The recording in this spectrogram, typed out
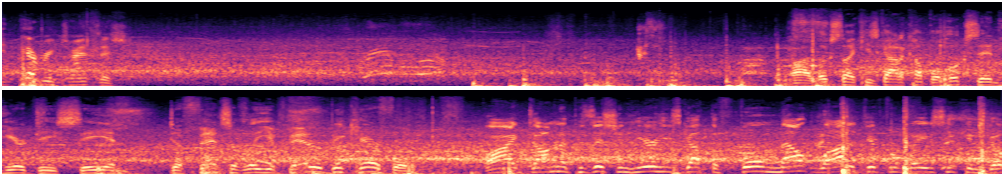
in every transition. All right, looks like he's got a couple hooks in here, DC, and defensively, you better be careful. All right, dominant position here. He's got the full mount. A lot of different ways he can go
